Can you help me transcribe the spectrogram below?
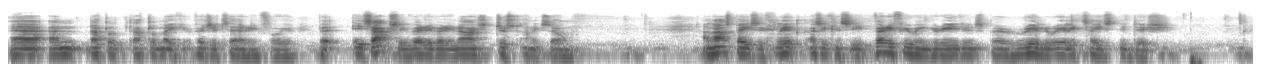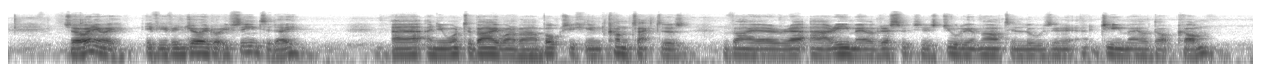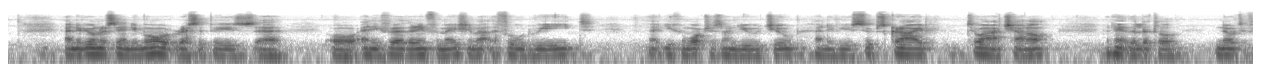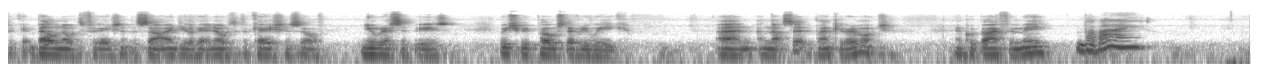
Uh, and that'll that'll make it vegetarian for you. But it's actually very very nice just on its own. And that's basically it. As you can see, very few ingredients, but a really really tasty dish. So anyway, if you've enjoyed what you've seen today, uh, and you want to buy one of our books, you can contact us via uh, our email address, which is juliamartinlosing at gmail.com. And if you want to see any more recipes uh, or any further information about the food we eat, uh, you can watch us on YouTube. And if you subscribe to our channel and hit the little notific bell notification at the side, you'll get notifications of new recipes which we post every week. And, and that's it. Thank you very much. And goodbye for me. Bye bye.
